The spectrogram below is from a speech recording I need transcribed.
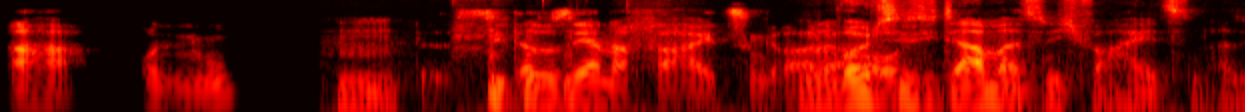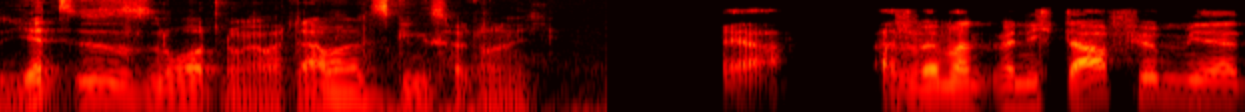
Aha. Und nu? Hm. Das sieht also sehr nach Verheizen gerade Man wollte aus. sie damals nicht verheizen. Also jetzt ist es in Ordnung, aber damals ging es halt noch nicht. Ja. Also wenn man, wenn ich dafür mir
